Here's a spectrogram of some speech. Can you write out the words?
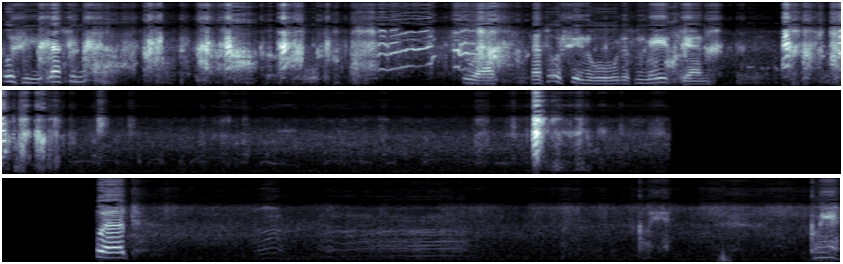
Uschi, lass ihn... Stuart, lass Uschi in Ruhe, das ist ein Mädchen. Stuart. Komm her. Komm her.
